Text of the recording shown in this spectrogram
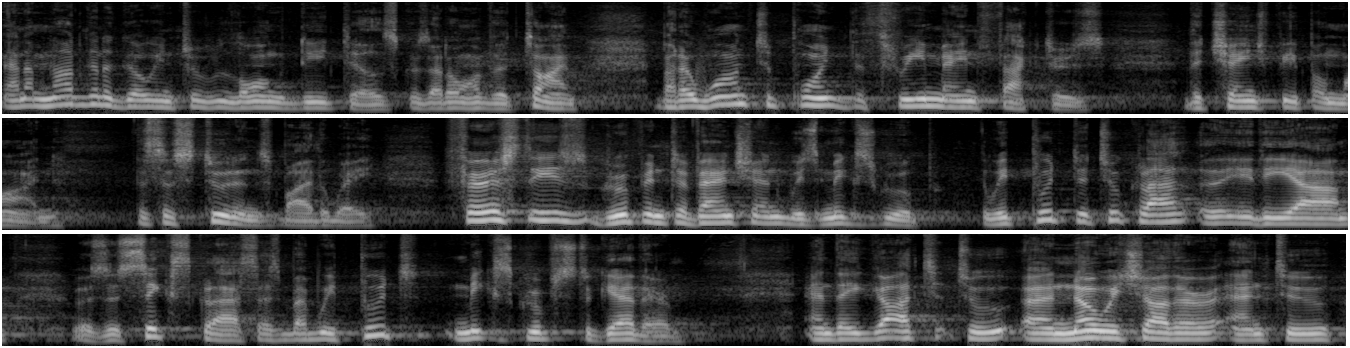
And I'm not going to go into long details because I don't have the time, but I want to point the three main factors that change people's mind. This is students, by the way. First is group intervention with mixed group. We put the two class, the, um, it was the six classes, but we put mixed groups together and they got to uh, know each other and to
